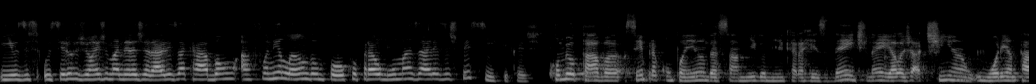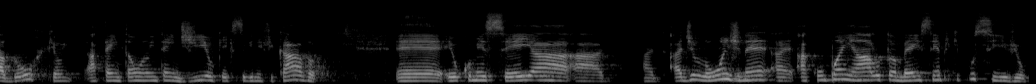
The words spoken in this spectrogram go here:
E os, os, cirurgiões, de maneira geral, eles acabam afunilando um pouco para algumas áreas específicas. Como eu estava sempre acompanhando essa amiga minha que era residente, né? E ela já tinha um orientador, que eu até então eu não entendia o que, que significava, é, eu comecei a, a, a, de longe, né, acompanhá-lo também sempre que possível.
